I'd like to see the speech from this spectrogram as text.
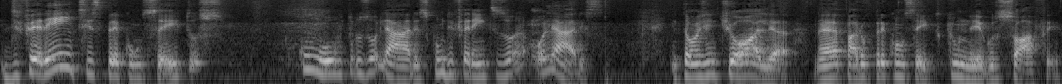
diferentes preconceitos com outros olhares, com diferentes olhares. Então a gente olha né, para o preconceito que o negro sofre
